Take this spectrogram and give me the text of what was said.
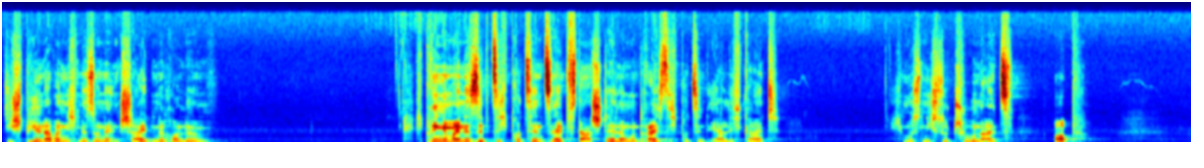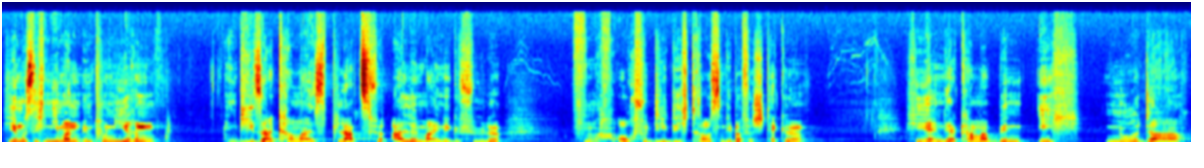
Sie spielen aber nicht mehr so eine entscheidende Rolle. Ich bringe meine 70% Selbstdarstellung und 30% Ehrlichkeit. Ich muss nicht so tun, als ob. Hier muss ich niemandem imponieren. In dieser Kammer ist Platz für alle meine Gefühle, hm, auch für die, die ich draußen lieber verstecke. Hier in der Kammer bin ich nur da.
